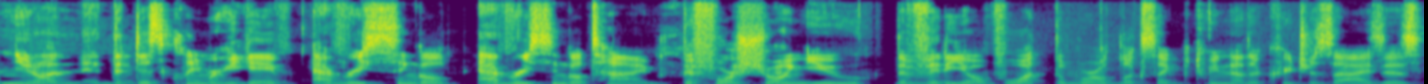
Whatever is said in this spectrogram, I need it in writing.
you know, and the disclaimer he gave every single every single time before showing you the video of what the world looks like between other creatures' eyes is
